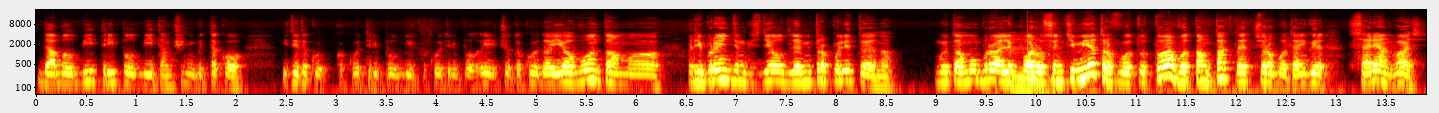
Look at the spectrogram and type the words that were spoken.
Double B, Triple B, там что-нибудь такого. И ты такой, какой Triple B, какой Triple A, что такое? Да я вон там э, ребрендинг сделал для Метрополитена. Мы там убрали Мгм. пару сантиметров, вот туда, вот там так-то это все работает. Они говорят, сорян, Вась,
